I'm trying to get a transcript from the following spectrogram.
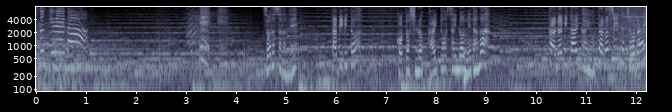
ごく綺麗だ！そろそろね。旅人？今年の海東祭の目玉。花火大会を楽しんでちょうだい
